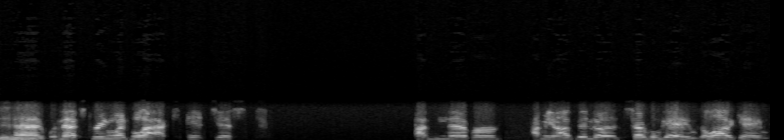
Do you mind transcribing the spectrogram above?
Mhm. And when that screen went black, it just I've never. I mean, I've been to several games, a lot of games,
